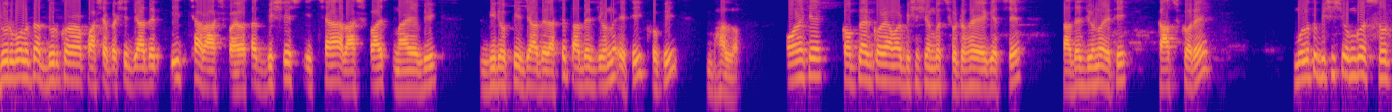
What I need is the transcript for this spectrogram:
দুর্বলতা দূর করার পাশাপাশি যাদের ইচ্ছা হ্রাস পায়, অর্থাৎ বিশেষ ইচ্ছা হ্রাস পায়, স্নায়বিক বিরক্তি যাদের আছে, তাদের জন্য এটি খুবই ভালো। অনেকে কমপ্লেন করে, আমার বিশেষজ্ঞ ছোট হয়ে গেছে। তাদের জন্য এটি কাজ করে। মূলত বিশেষজ্ঞ ছোট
